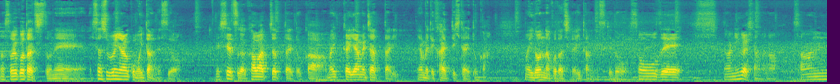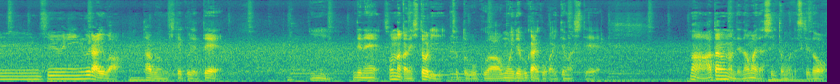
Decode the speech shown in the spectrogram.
まあ、そういう子たちとね久しぶりに会う子もいたんですよ。で施設が変わっちゃったりとか、まあ、回辞めちゃったり辞めて帰ってきたりとか、まあ、いろんな子たちがいたんですけど総勢何人ぐらい来たんかな？30人ぐらいは多分来てくれてうん。でねその中で1人ちょっと僕は思い出深い子がいてましてまあ当たるなんで名前出していいと思うんですけど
